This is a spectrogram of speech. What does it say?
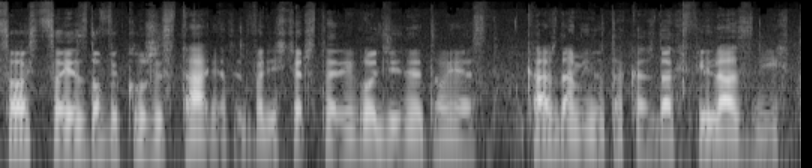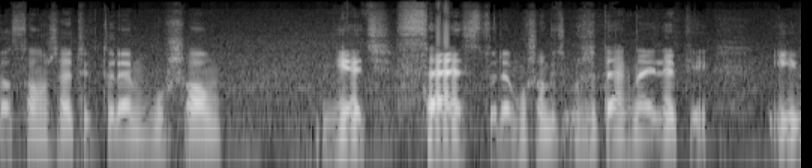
coś, co jest do wykorzystania. Te 24 godziny to jest każda minuta, każda chwila z nich to są rzeczy, które muszą mieć sens, które muszą być użyte jak najlepiej. I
